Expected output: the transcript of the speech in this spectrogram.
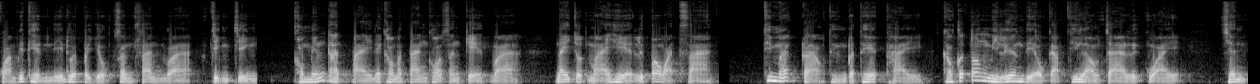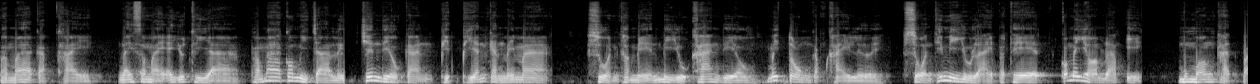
ความคิดเห็นนี้ด้วยประโยคสั้น ๆ ว่าจริง ๆ คอมเมนต์ถัดไปได้เข้ามาตั้งข้อสังเกตว่า ในจดหมายเหตุหรือประวัติศาสตร์ ที่มักกล่าวถึงประเทศไทย เขาก็ต้องมีเรื่องเดียวกับที่เราจารึกไว้ เช่นพม่ากับไทย ในสมัยอยุธยา พม่าก็มีจารึก เช่นเดียวกันผิดเพี้ยนกันไม่มาก ส่วนเขมรมีอยู่ข้างเดียว ไม่ตรงกับใครเลย ส่วนที่มีอยู่หลายประเทศก็ไม่ยอมรับอีก มุมมองถัดไป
